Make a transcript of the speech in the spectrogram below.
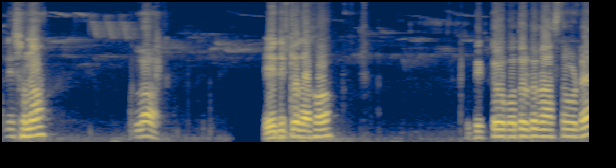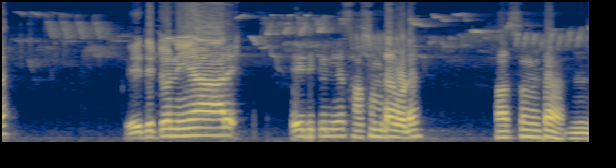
আলী শোনো। হ্যালো। এই দিকটা দেখো। দেখতেও কতটা রাস্তা ওঠে এই দিকটা নিয়ে আর এই দিকটা নিয়ে সাতশো মিটার ওঠে সাতশো মিটার? হুম।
